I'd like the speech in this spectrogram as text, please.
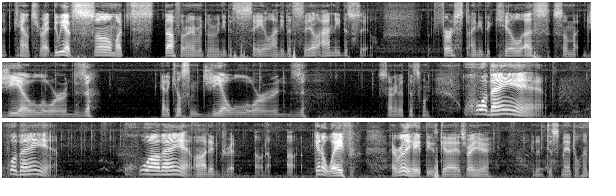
That counts, right? Do we have so much stuff in our inventory? We need a sail. I need a sail. I need a sail. But first, I need to kill us some geolords. Gotta kill some geolords. Starting with this one. Whabam! Whabam! Whabam! Oh, I didn't crit. Oh no. Oh no. Get away from... I really hate these guys right here. Gonna dismantle him.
